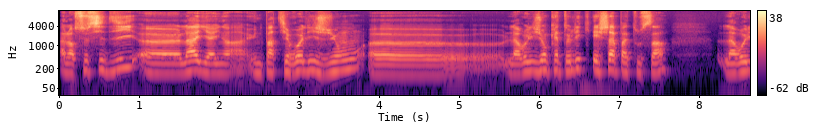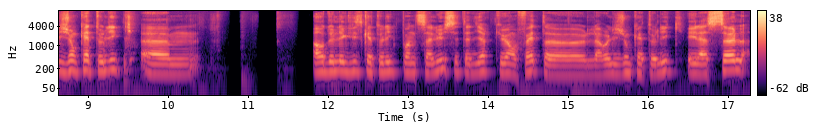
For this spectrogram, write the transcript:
alors, ceci dit, euh, là, il y a une partie religion. La religion catholique échappe à tout ça. La religion catholique hors de l'église catholique point de salut, c'est-à-dire que en fait, euh, la religion catholique est la seule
